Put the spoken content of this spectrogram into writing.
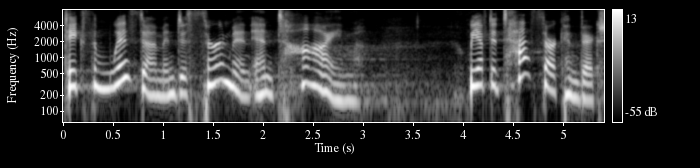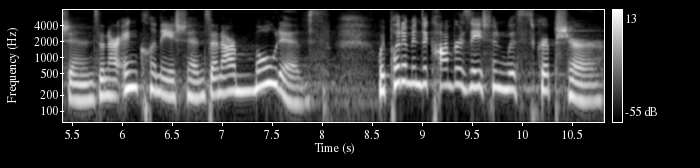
takes some wisdom and discernment and time. We have to test our convictions and our inclinations and our motives. We put them into conversation with Scripture.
